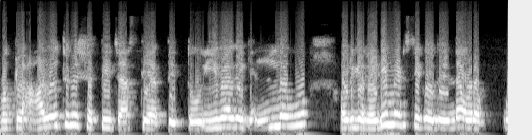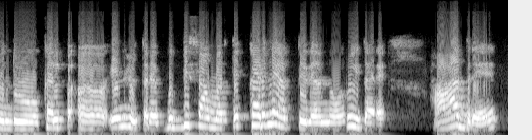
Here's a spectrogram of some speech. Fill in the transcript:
ಮಕ್ಳ ಆಲೋಚನೆ ಶಕ್ತಿ ಜಾಸ್ತಿ ಆಗ್ತಿತ್ತು. ಇವಾಗ ಎಲ್ಲವೂ ಅವ್ರಿಗೆ ರೆಡಿಮೇಡ್ ಸಿಗೋದ್ರಿಂದ ಅವರ ಒಂದು ಕಲ್ಪ ಏನ್ ಹೇಳ್ತಾರೆ, ಬುದ್ಧಿ ಸಾಮರ್ಥ್ಯ ಕಡಿಮೆ ಆಗ್ತಿದೆ ಅನ್ನೋರು ಇದ್ದಾರೆ. ಆದ್ರೆ,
